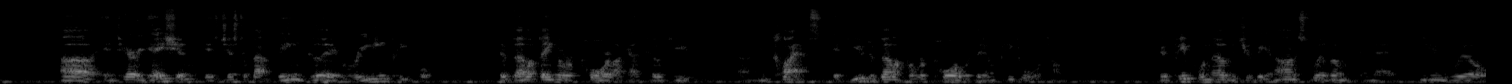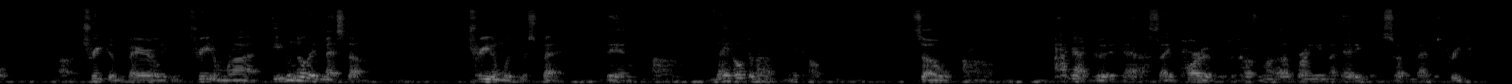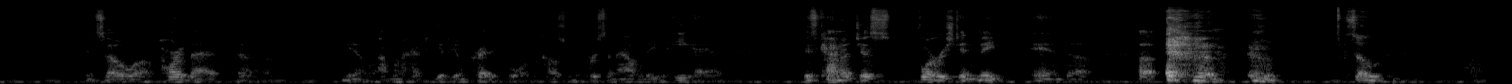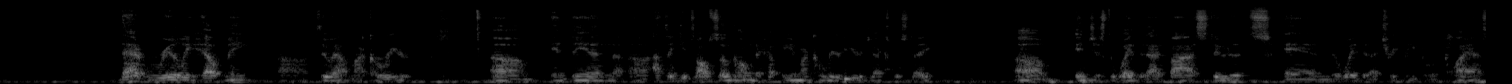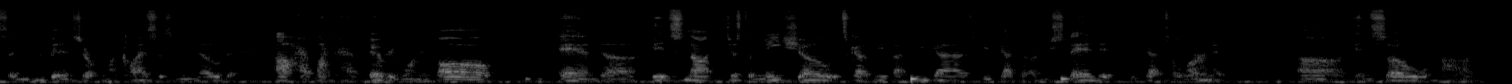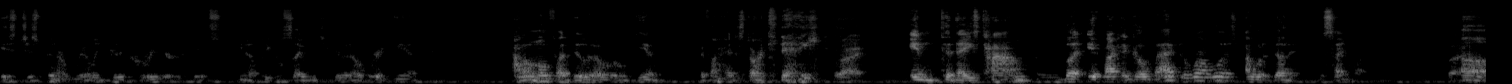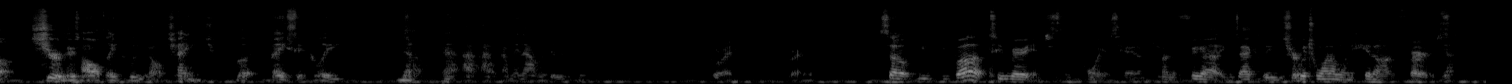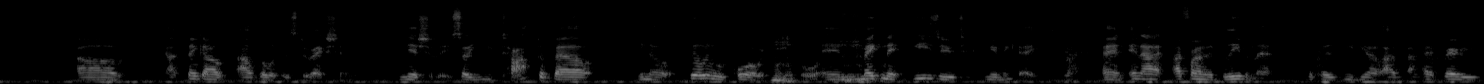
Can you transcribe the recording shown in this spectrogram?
Uh, interrogation is just about being good at reading people, developing a rapport, like I told you uh, in class. If you develop a rapport with them, people will talk to you. If people know that you're being honest with them and that you will uh, treat them fairly and treat them right, even though they've messed up, treat them with respect, then uh, they open up and they talk to you. So uh, I got good at that. I say part of it was because of my upbringing. My daddy was a Southern Baptist preacher. And so uh, part of that, uh, you know, I'm going to have to give him credit for because of the personality that he had. It's kind of just flourished in me. And uh, uh, so that really helped me throughout my career. Um, and then uh, I think it's also going to help me in my career here at Jacksonville State um, in just the way that I advise students and the way that I treat people in class. And you've been in several of my classes, and you know that I'll have like to have everyone involved. And uh, it's not just a me show; it's got to be about you guys. You've got to understand it. You've got to learn it. Uh, and so uh, it's just been a really good career. It's you know people say, "Would you do it over again?" I don't know if I'd do it over again if I had to start today Right. in today's time. Mhm. But if I could go back to where I was, I would have done it the same way. Right. Uh, sure, there's all things we would all change, but basically, no. I, I, I mean, I would do it again. Great, great. So you, you brought up two very interesting points here, and I'm trying to figure out exactly Sure. which one I want to hit on first. Yeah. Um, I think I'll I'll go with this direction initially. So you talked about you know building rapport with Mhm. people and Mhm. making it easier to communicate. Right. And and I, I firmly believe in that because you, you know I've, I've had very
